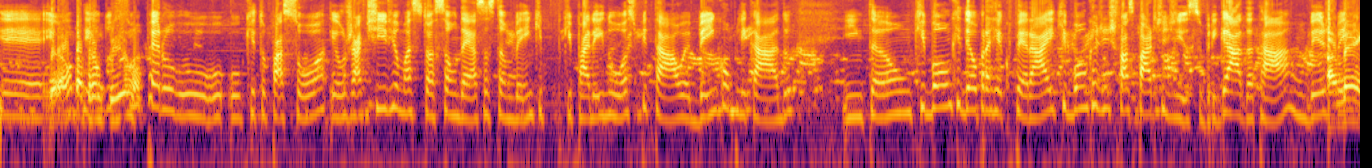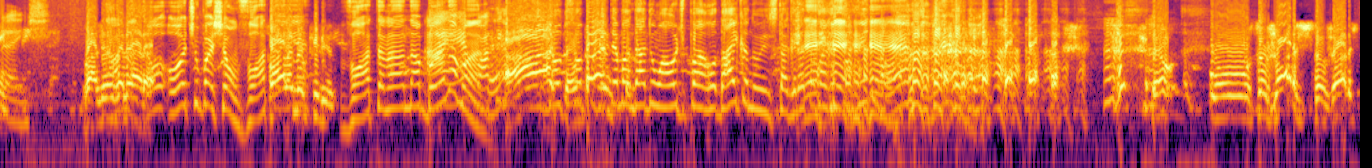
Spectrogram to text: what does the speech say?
É, eu Não, tá entendo tranquila. super o, o, o que tu passou. Eu já tive uma situação dessas também, que, que parei no hospital. É bem complicado. Então, que bom que deu pra recuperar e que bom que a gente faz parte disso. Obrigada, tá? Um beijo bem Amém. grande. Valeu, galera. Ô, ô, tio Paixão, vota Fala, aí. meu querido. Vota na, na banda, Ah, é? mano. Vota em- Ah, Então tu só então tá. podia ter mandado um áudio pra Rodaica no Instagram, tava resolvido. Então, o seu Jorge, seu Jorge.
